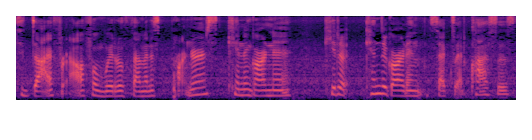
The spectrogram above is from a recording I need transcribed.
to die for alpha widow feminist partners, kindergarten, kindergarten sex ed classes,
